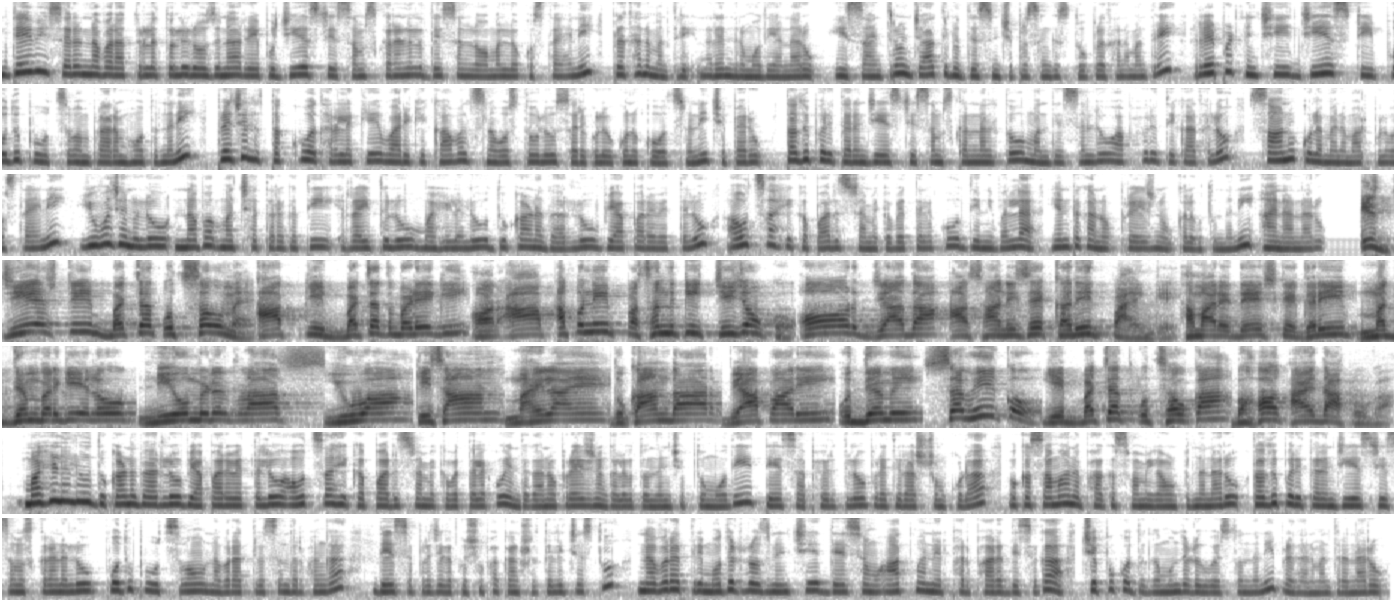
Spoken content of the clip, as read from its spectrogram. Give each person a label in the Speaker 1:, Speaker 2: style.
Speaker 1: దేవి శరన్నవరాత్రుల తొలి రోజున రేపు జీఎస్టీ సంస్కరణలు దేశంలో అమల్లోకి వస్తాయని ప్రధానమంత్రి నరేంద్ర మోదీ అన్నారు. ఈ సాయంత్రం జాతినుద్దేశించి ప్రసంగిస్తూ ప్రధానమంత్రి రేపటి నుంచి జీఎస్టీ పొదుపు ఉత్సవం ప్రారంభమవుతుందని ప్రజలు తక్కువ ధరలకే వారికి కావలసిన వస్తువులు సరుకులు కొనుక్కోవచ్చునని చెప్పారు. తదుపరి తరం జీఎస్టీ సంస్కరణలతో మన దేశంలో అభివృద్ది గాథలో సానుకూలమైన మార్పులు వస్తాయని యువజనులు నవ మధ్య తరగతి రైతులు మహిళలు దుకాణదారులు వ్యాపారవేత్తలు ఔత్సాహిక పారిశ్రామికవేత్తలకు దీనివల్ల ఎంతగానో ప్రయోజనం కలుగుతుందని ఆయన అన్నారు
Speaker 2: इस जीएसटी बचत उत्सव में आपकी बचत बढ़ेगी और आप अपनी पसंद की चीजों को और ज्यादा आसानी से खरीद पाएंगे हमारे देश के गरीब मध्यम वर्गीय लोग न्यू मिडिल क्लास युवा किसान महिलाएं दुकानदार व्यापारी उद्यमी सभी को ये बचत उत्सव का बहुत फायदा होगा
Speaker 1: మహిళలు దుకాణదారులు వ్యాపారవేత్తలు ఔత్సాహిక పారిశ్రామికవేత్తలకు ఎంతగానో ప్రయోజనం కలుగుతుందని చెప్తూ మోదీ దేశ అభివృద్దిలో ప్రతి రాష్ట్రం కూడా ఒక సమాన భాగస్వామిగా ఉంటుందన్నారు. తదుపరి తరం జీఎస్టీ సంస్కరణలు పొదుపు ఉత్సవం నవరాత్రి సందర్భంగా దేశ ప్రజలకు శుభాకాంక్షలు తెలియజేస్తూ నవరాత్రి మొదటి రోజు నుంచే దేశం ఆత్మ నిర్భర్ భారత్ దిశగా చెప్పుకోదగ్గ ముందడుగు వేస్తోందని ప్రధానమంత్రి అన్నారు.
